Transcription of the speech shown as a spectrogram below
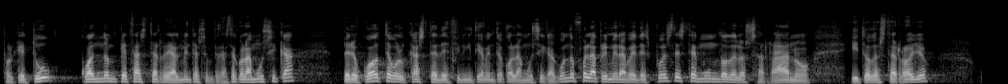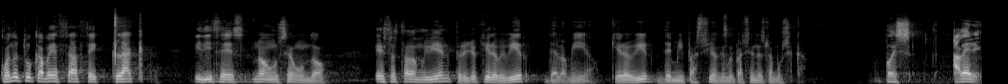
Porque tú, ¿cuándo empezaste realmente? O sea, empezaste con la música, pero ¿cuándo te volcaste definitivamente con la música? ¿Cuándo fue la primera vez, después de este mundo de los serrano y todo este rollo, cuando tu cabeza hace clac y dices, no, un segundo, esto ha estado muy bien, pero yo quiero vivir de lo mío, quiero vivir de mi pasión, que mi pasión es la música? Pues, a ver,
